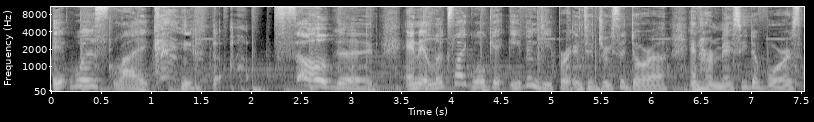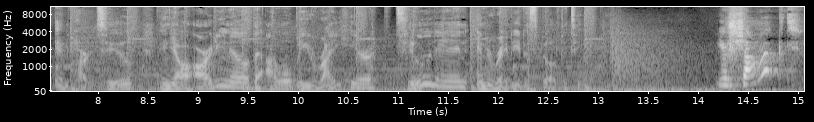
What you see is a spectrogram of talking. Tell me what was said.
It was like so good, and it looks like we'll get even deeper into Drew Sidora and her messy divorce in part two, and y'all already know that I will be right here, tuned in, and ready to spill the tea. You're shocked?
